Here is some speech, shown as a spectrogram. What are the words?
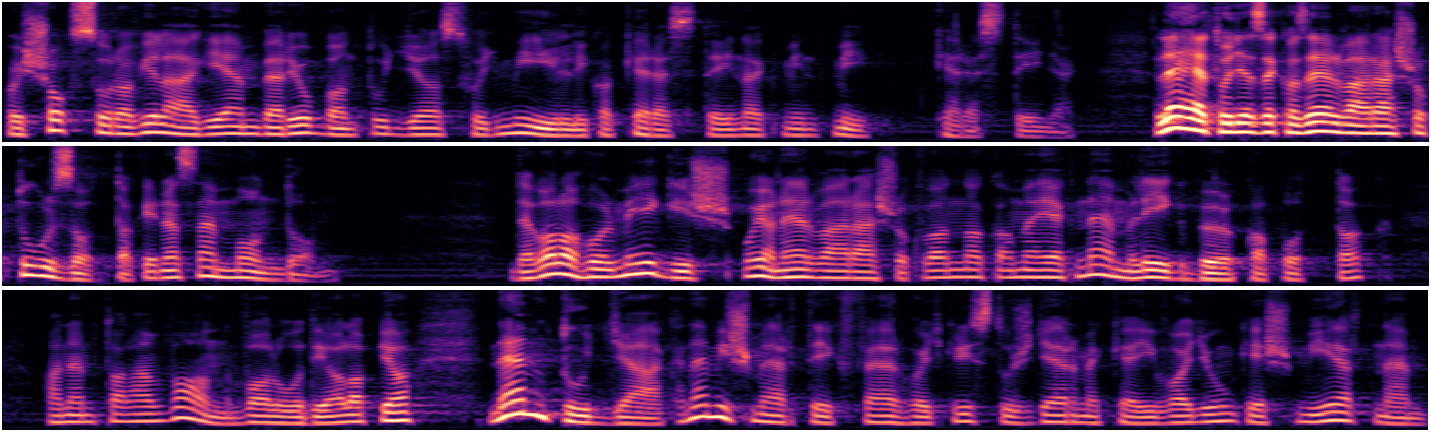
hogy sokszor a világi ember jobban tudja azt, hogy mi illik a kereszténynek, mint mi keresztények. Lehet, hogy ezek az elvárások túlzottak, én ezt nem mondom. De valahol mégis olyan elvárások vannak, amelyek nem légből kapottak, hanem talán van valódi alapja. Nem tudják, nem ismerték fel, hogy Krisztus gyermekei vagyunk, és miért nem?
